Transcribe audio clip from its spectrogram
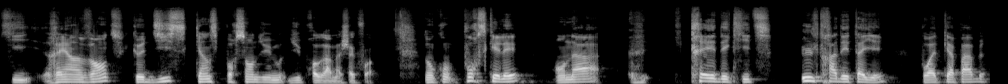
qui réinventent que 10-15% du, du programme à chaque fois. Donc, on, pour scaler, on a euh, créé des kits ultra détaillés pour être capable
